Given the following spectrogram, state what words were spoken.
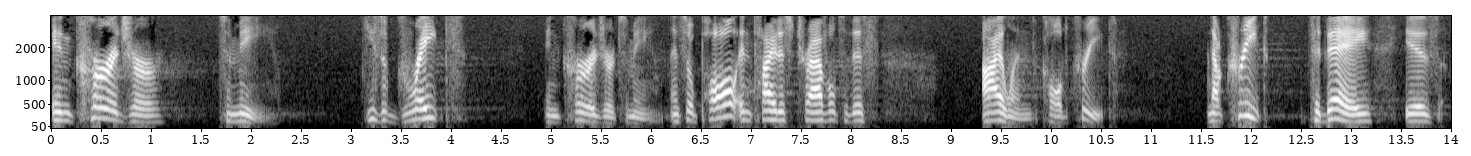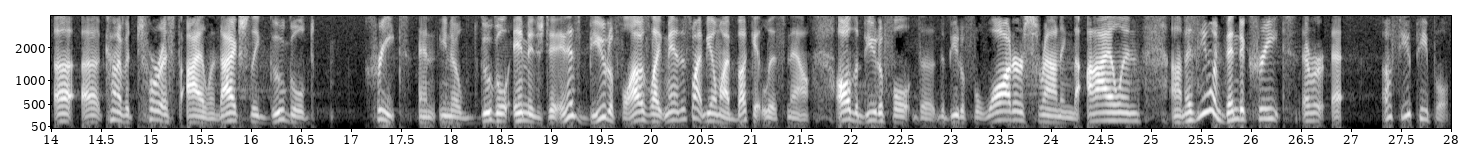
encourager to me. He's a great encourager to me. And so Paul and Titus travel to this island called Crete. Now, Crete today is a, a kind of a tourist island. I actually Googled Crete and you know Google imaged it and it's beautiful. I was like, man, this might be on my bucket list now. All the beautiful the, the beautiful water surrounding the island. Um, has anyone been to Crete ever? Uh, a few people.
